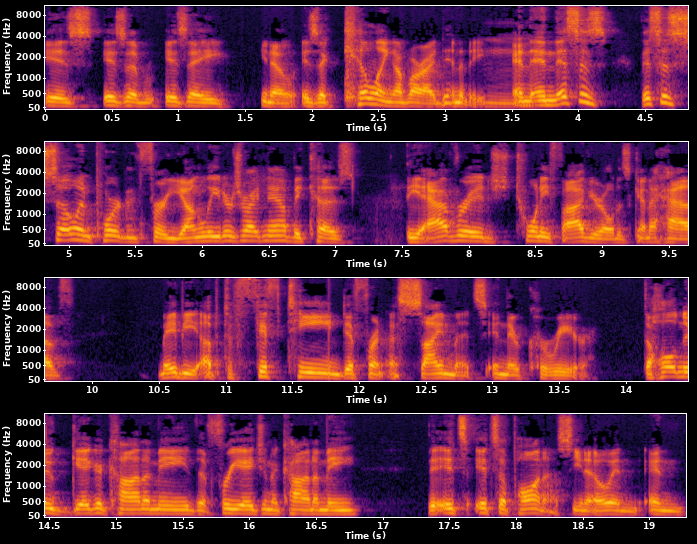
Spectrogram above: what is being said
is is a is a you know is a killing of our identity. Mm. And and this is this is so important for young leaders right now because the average 25 year old is going to have maybe up to 15 different assignments in their career the whole new gig economy, the free agent economy, it's it's upon us, you know, and and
